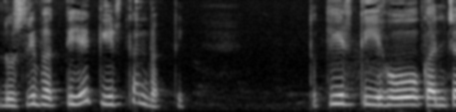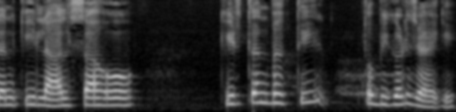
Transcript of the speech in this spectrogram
दूसरी भक्ति है कीर्तन भक्ति। तो कीर्ति हो, कंचन की लालसा हो, कीर्तन भक्ति तो बिगड़ जाएगी।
